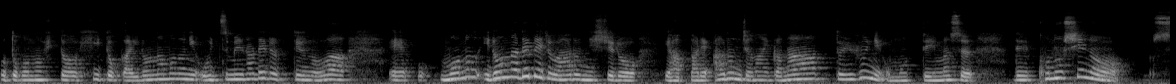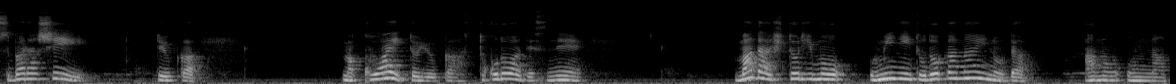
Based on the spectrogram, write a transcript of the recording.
男の人火とかいろんなものに追い詰められるっていうのは、えものいろんなレベルはあるにしろやっぱりあるんじゃないかなというふうに思っています。でこの詩の素晴らしいっていうか、まあ、怖いというかところはですねまだ一人も海に届かないのだあの女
